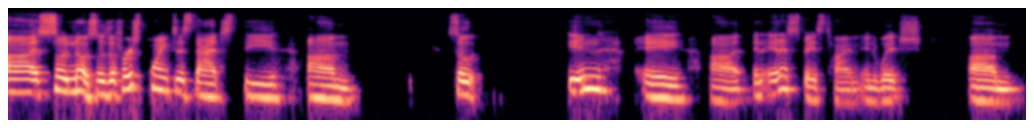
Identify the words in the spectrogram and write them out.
Uh, so no. So the first point is that the um, so in a uh, in, in a space time in which um,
